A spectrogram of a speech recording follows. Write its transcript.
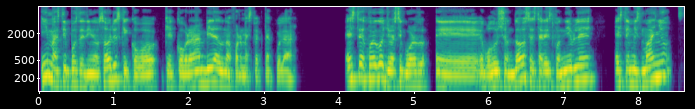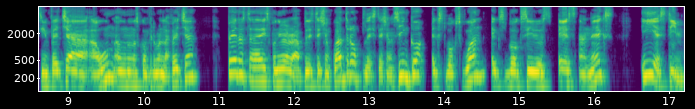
y más tipos de dinosaurios que, co- que cobrarán vida de una forma espectacular. Este juego, Jurassic World eh, Evolution 2, estará disponible este mismo año, sin fecha aún, aún no nos confirman la fecha, pero estará disponible para PlayStation 4, PlayStation 5, Xbox One, Xbox Series S and X y Steam.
